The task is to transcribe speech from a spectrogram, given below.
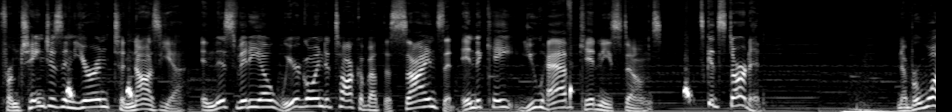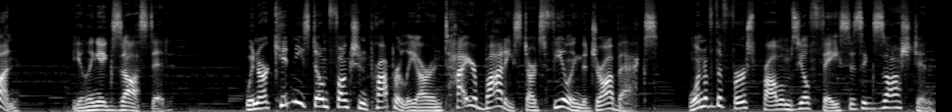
from changes in urine to nausea. In this video, we're going to talk about the signs that indicate you have kidney stones. Let's get started. Number 1. Feeling exhausted. When our kidneys don't function properly, our entire body starts feeling the drawbacks. One of the first problems you'll face is exhaustion.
